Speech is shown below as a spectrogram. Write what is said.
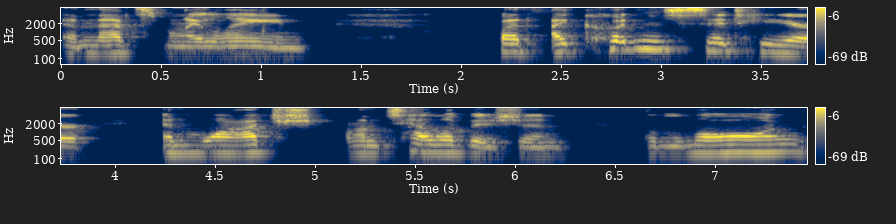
and that's my lane. But I couldn't sit here and watch on television the long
